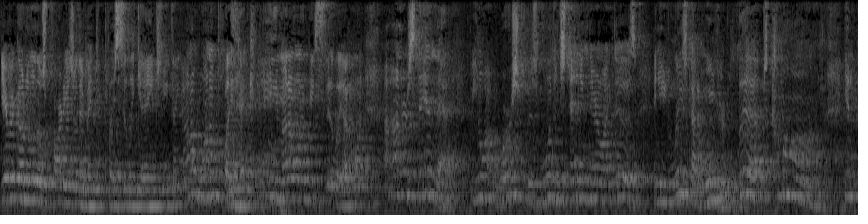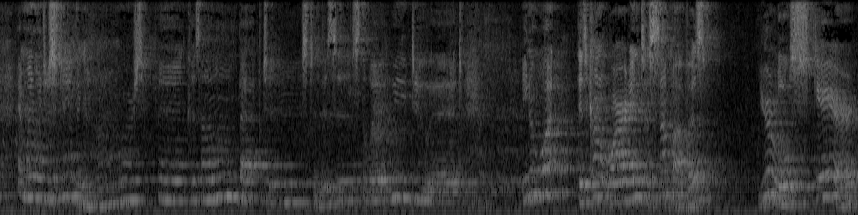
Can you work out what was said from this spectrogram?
you ever go to one of those parties where they make you play silly games and you think, I don't want to play that game. I don't want to be silly. I don't want. to. I understand that. But you know what? Worship is more than standing there like this, and you at least got to move your lips. Come on, when we just stand there, I'm worshiping because I'm Baptist, and this is the way we do it. You know what? It's kind of wired into some of us. You're a little scared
